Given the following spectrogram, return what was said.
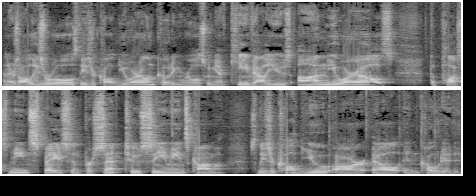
and there's all these rules. These are called URL encoding rules when you have key values on URLs. The plus means space, and percent 2c means comma. So these are called URL encoded.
